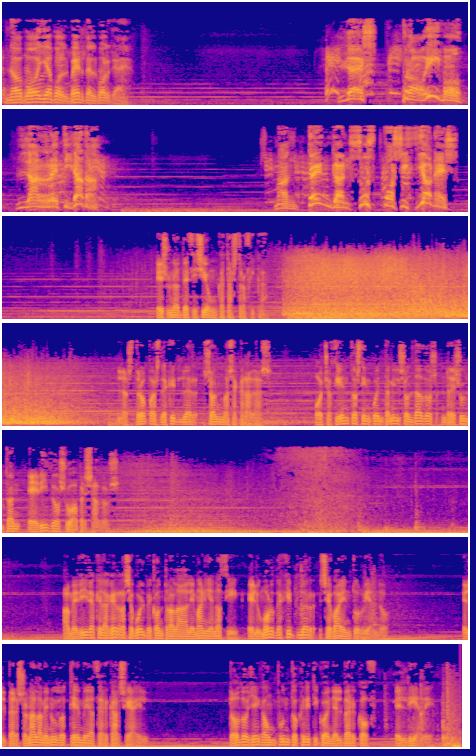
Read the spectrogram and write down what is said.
No voy a volver del Volga. Les prohíbo la retirada. Mantengan sus posiciones. Es una decisión catastrófica. Las tropas de Hitler son masacradas. 850.000 soldados resultan heridos o apresados. A medida que la guerra se vuelve contra la Alemania nazi, el humor de Hitler se va enturbiando. El personal a menudo teme acercarse a él. Todo llega a un punto crítico en el Berkhof, el día de.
